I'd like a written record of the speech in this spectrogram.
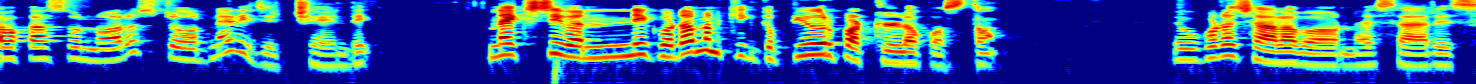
అవకాశం ఉన్నవారు స్టోర్నే విజిట్ చేయండి. నెక్స్ట్ ఇవన్నీ కూడా మనకి ఇంకా ప్యూర్ పట్టుల్లోకి వస్తాం. ఇవి కూడా చాలా బాగున్నాయి శారీస్.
